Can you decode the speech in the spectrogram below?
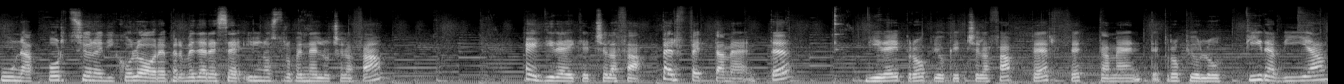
una porzione di colore per vedere se il nostro pennello ce la fa. E direi che ce la fa perfettamente. Direi proprio che ce la fa perfettamente proprio lo tira via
